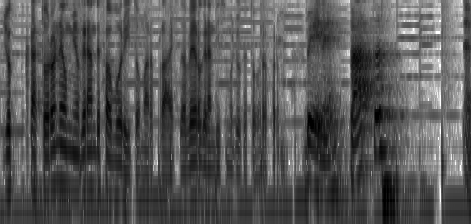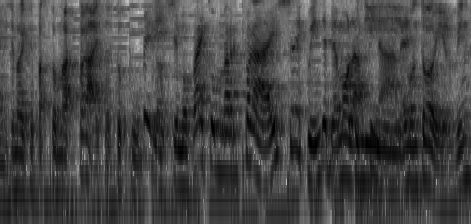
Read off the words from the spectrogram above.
giocatore è un mio grande favorito Mark Price, davvero grandissimo giocatore per me. Bene, Pat? Eh, mi sembra che sia passato Mark Price a questo punto. Benissimo, vai con Mark Price e quindi abbiamo la quindi finale. contro Irving.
